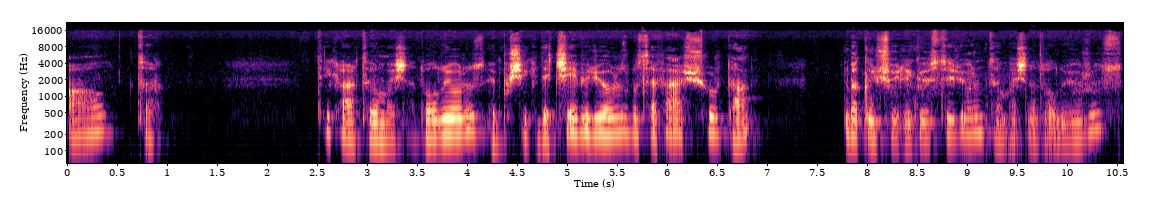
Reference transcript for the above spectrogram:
6 tekrar tığın başına doluyoruz ve bu şekilde çeviriyoruz. Bu sefer şuradan bakın şöyle gösteriyorum tığın başına doluyoruz.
